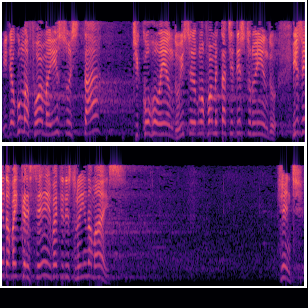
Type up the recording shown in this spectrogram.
e de alguma forma isso está te corroendo, isso de alguma forma está te destruindo. Isso ainda vai crescer e vai te destruir ainda mais. Gente,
